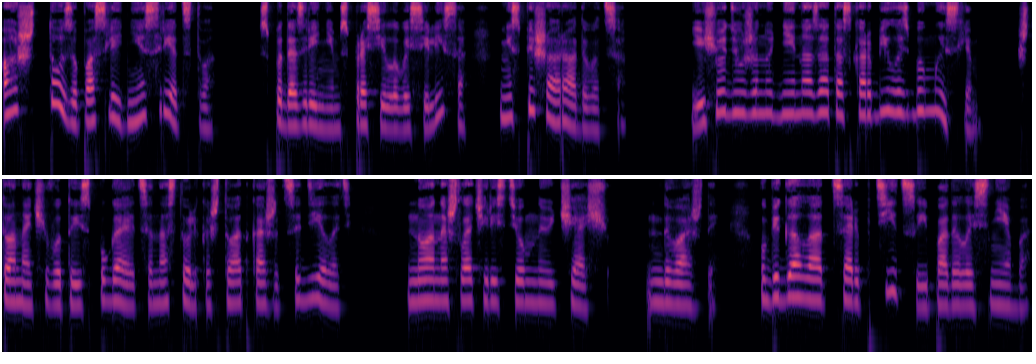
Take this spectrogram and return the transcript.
«А что за последнее средство?» — с подозрением спросила Василиса, не спеша радоваться. Еще дюжину дней назад оскорбилась бы мыслям, что она чего-то испугается настолько, что откажется делать, но она шла через темную чащу, дважды, убегала от царь-птицы и падала с неба,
